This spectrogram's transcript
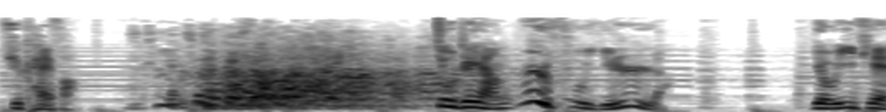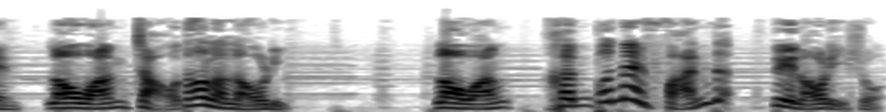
去开房。就这样日复一日啊。有一天，老王找到了老李。老王很不耐烦的对老李说：“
